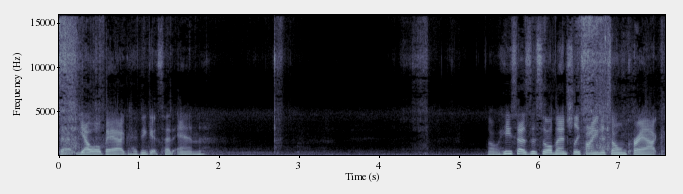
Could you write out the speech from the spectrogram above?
that yellow bag. I think it said N. So he says this will eventually find its own crack.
